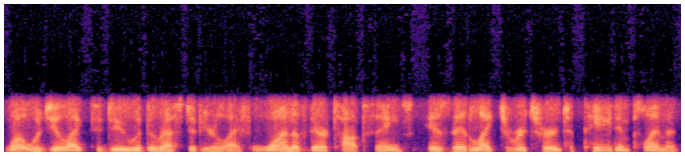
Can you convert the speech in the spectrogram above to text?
what would you like to do with the rest of your life? One of their top things is they'd like to return to paid employment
